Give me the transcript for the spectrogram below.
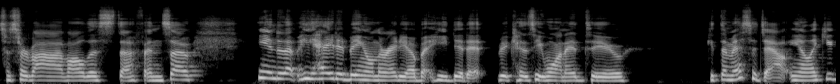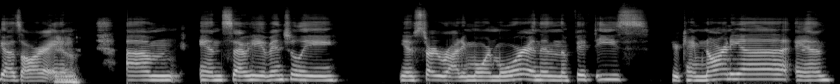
to survive all this stuff and so he ended up he hated being on the radio but he did it because he wanted to get the message out you know like you guys are and yeah. um and so he eventually you know started writing more and more and then in the 50s here came narnia and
